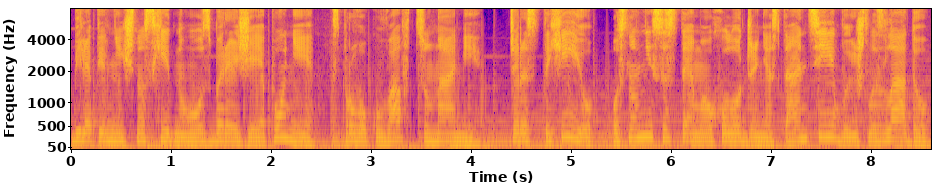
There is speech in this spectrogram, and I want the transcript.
біля північно-східного узбережжя Японії спровокував цунамі. Через стихію основні системи охолодження станції вийшли з ладу,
